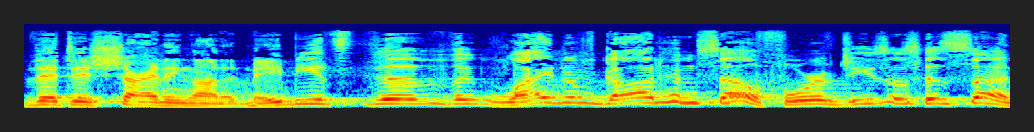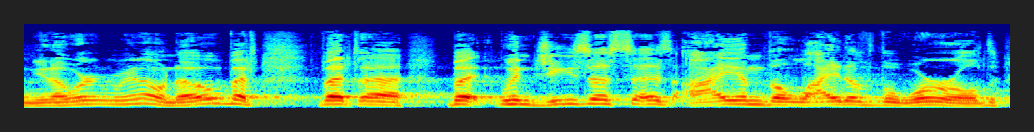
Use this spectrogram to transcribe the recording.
that is shining on it. Maybe it's the, the light of God Himself or of Jesus, His Son. You know, we're, we do not know, but but uh, but when Jesus says, "I am the light of the world,"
